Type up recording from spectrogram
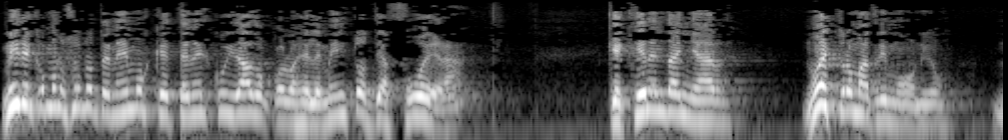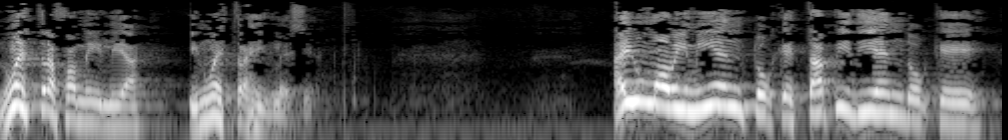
mire cómo nosotros tenemos que tener cuidado con los elementos de afuera que quieren dañar nuestro matrimonio, nuestra familia y nuestras iglesias. Hay un movimiento que está pidiendo que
